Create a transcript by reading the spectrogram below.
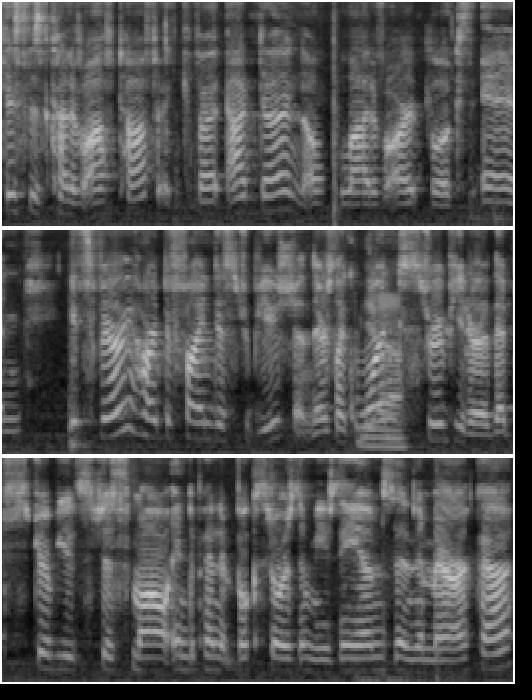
this is kind of off topic, but I've done a lot of art books, and it's very hard to find distribution. There's like one Yeah. distributor that distributes to small independent bookstores and museums in America,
